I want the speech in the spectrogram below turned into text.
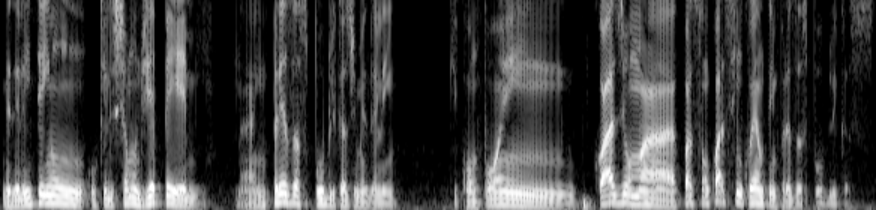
Medellín tem um, o que eles chamam de EPM, né, Empresas Públicas de Medellín, que compõem quase uma, quase, são quase 50 empresas públicas.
